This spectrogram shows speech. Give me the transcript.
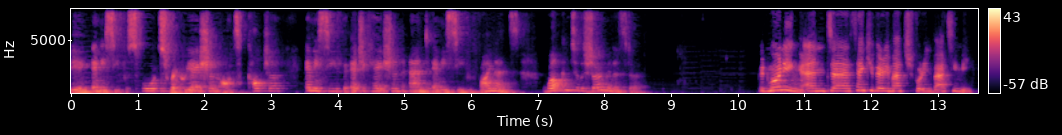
being MEC for Sports, Recreation, Arts and Culture, MEC for Education, and MEC for Finance. Welcome to the show, Minister. Good morning, and uh, thank you very much for inviting me.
